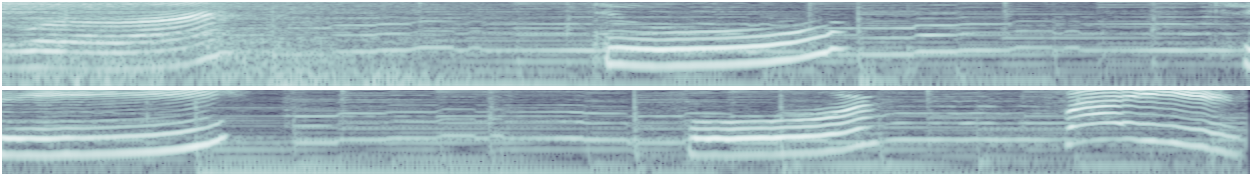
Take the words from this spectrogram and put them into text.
One, two, three, four, five.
